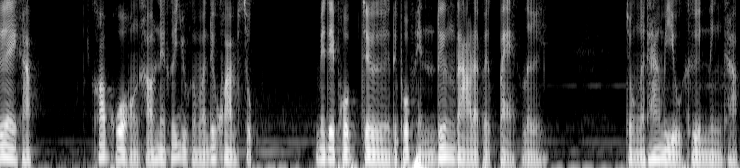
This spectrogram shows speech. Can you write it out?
เรื่อยๆครับ ครอบครัวของเขาเนี่ยก็อยู่กันมาด้วยความสุข ไม่ได้พบเจอหรือพบเห็นเรื่องราวอะไรแปลกๆเลย จนกระทั่งมีอยู่คืนหนึ่งครับ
